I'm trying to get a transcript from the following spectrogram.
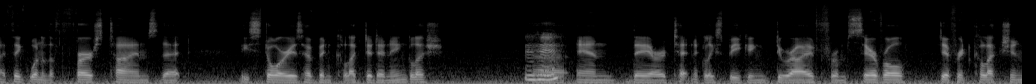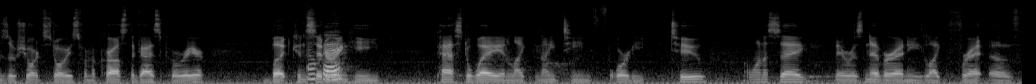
I think, one of the first times that these stories have been collected in English, Mhm. uh, and they are technically speaking derived from several different collections of short stories from across the guy's career. But considering he passed away in like 1942, I want to say there was never any like threat of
